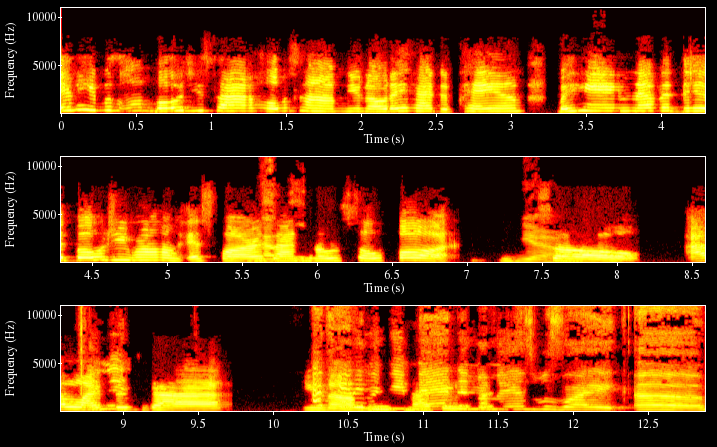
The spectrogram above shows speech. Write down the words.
and he was on Bojji's side the whole time. You know, they had to pay him, but he ain't never did Bojji wrong, as far as I know so far. Yeah. So I like this guy. You I know, can't even be mad favorite. that my man's was like, uh,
